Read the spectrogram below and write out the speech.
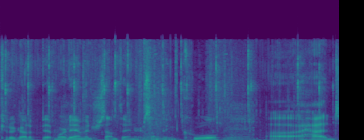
could have got a bit more damage or something, or something cool. Uh, I had...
